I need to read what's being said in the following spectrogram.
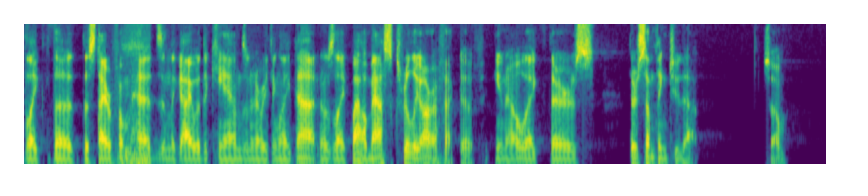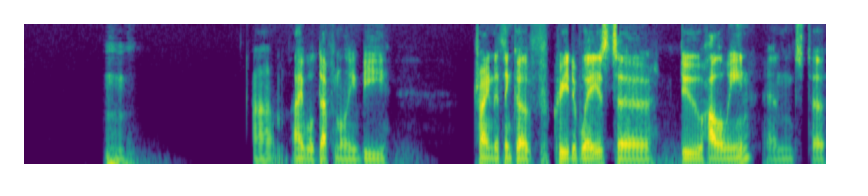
like the the styrofoam heads and the guy with the cans and everything like that and it was like, wow, masks really are effective, you know, like there's there's something to that. So, Mm-hmm. Um, I will definitely be trying to think of creative ways to do Halloween and to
